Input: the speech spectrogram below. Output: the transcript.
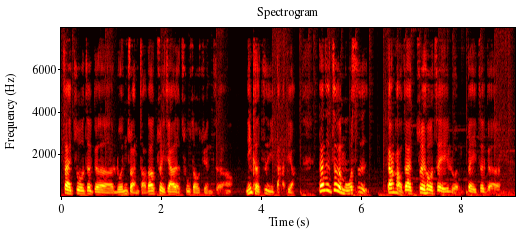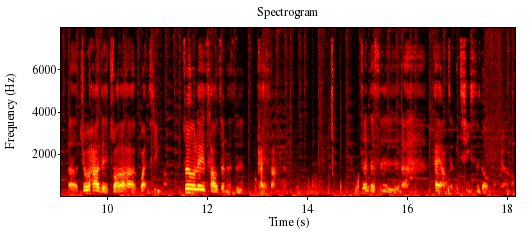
再做这个轮转，找到最佳的出手选择哦，宁可自己打掉。但是这个模式刚好在最后这一轮被这个呃 Joe Hardy 抓到他的惯性哦，最后那一超真的是太伤了，真的是呃太阳整个气势都没了哦。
